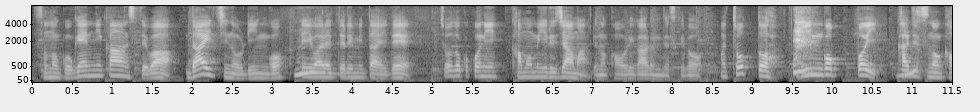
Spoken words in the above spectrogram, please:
その語源に関しては大地のリンゴって言われてるみたいで、ちょうどここにカモミールジャーマンの香りがあるんですけど、まあ、ちょっとリンゴっぽい果実の香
